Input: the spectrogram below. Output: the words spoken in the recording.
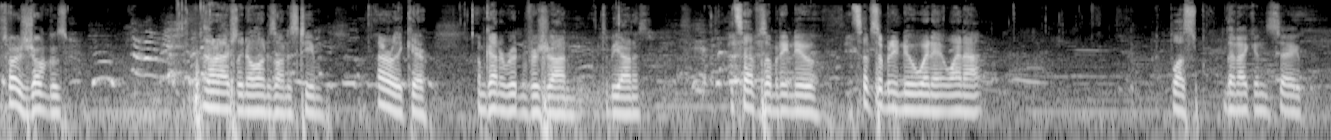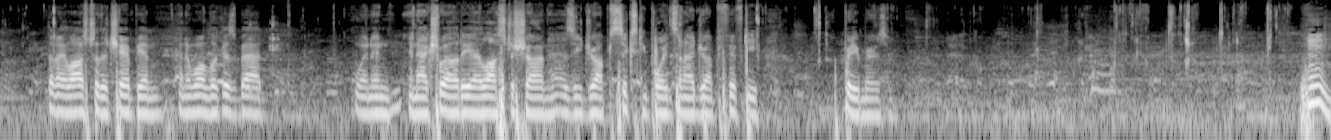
As far as Joe goes, I don't actually know who's on his team. I don't really care. I'm kind of rooting for Sean, to be honest. Let's have somebody new. Let's have somebody new win it. Why not? Plus, then I can say that I lost to the champion and it won't look as bad when in, in actuality I lost to Sean as he dropped 60 points and I dropped 50. Pretty embarrassing. Hmm.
